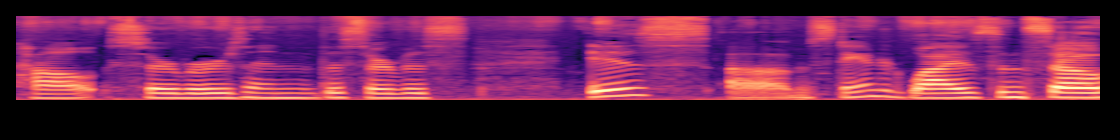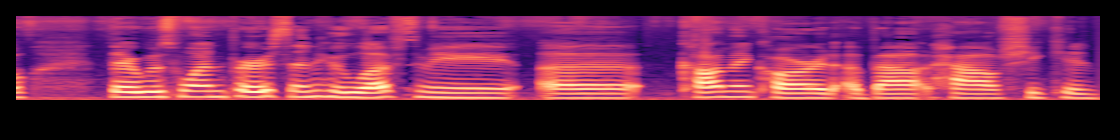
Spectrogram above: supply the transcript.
how servers and the service is um, standard wise. And so there was one person who left me a comment card about how she could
